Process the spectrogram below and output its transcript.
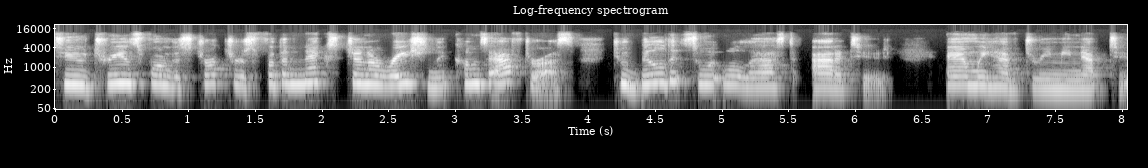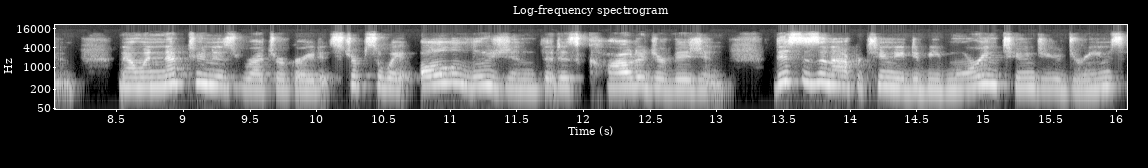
to transform the structures for the next generation that comes after us, to build it so it will last attitude. And we have dreamy Neptune. Now, when Neptune is retrograde, it strips away all illusion that has clouded your vision. This is an opportunity to be more in tune to your dreams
